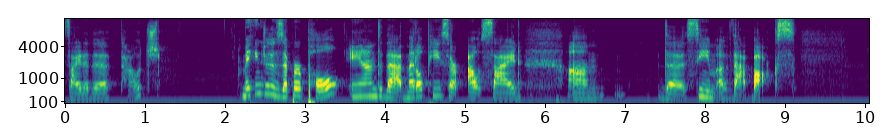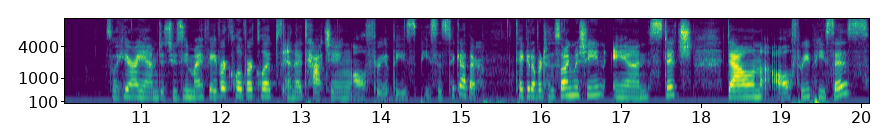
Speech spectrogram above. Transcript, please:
side of the pouch. Making sure the zipper pull and that metal piece are outside um, the seam of that box. So here I am just using my favorite clover clips and attaching all three of these pieces together. Take it over to the sewing machine and stitch down all three pieces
